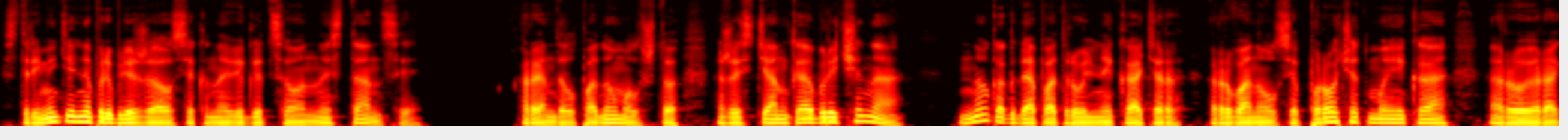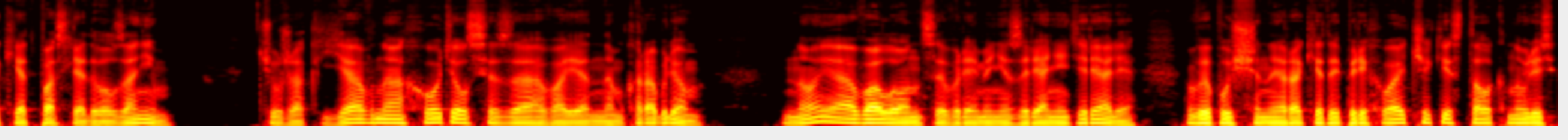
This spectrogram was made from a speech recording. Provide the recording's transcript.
стремительно приближался к навигационной станции. Рэндалл подумал, что жестянка обречена, но когда патрульный катер рванулся прочь от маяка, рой ракет последовал за ним. Чужак явно охотился за военным кораблем. Но и авалонцы времени зря не теряли. Выпущенные ракеты-перехватчики столкнулись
